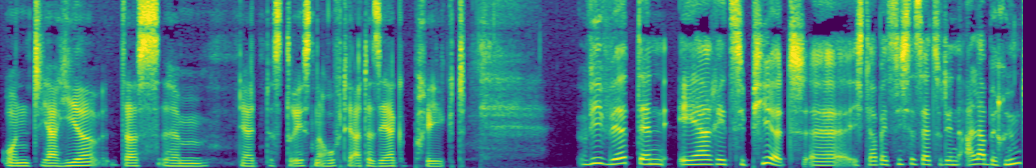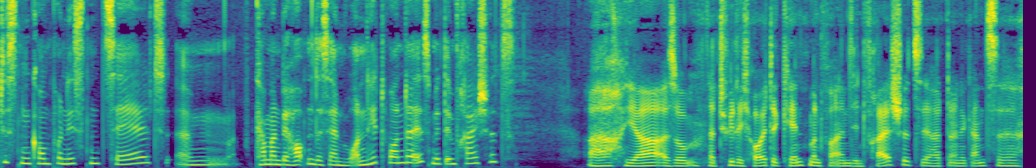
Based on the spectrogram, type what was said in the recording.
und ja hier das, ähm, ja, das Dresdner Hoftheater sehr geprägt. Wie wird denn er rezipiert? Äh, ich glaube jetzt nicht, dass er zu den allerberühmtesten Komponisten zählt. Ähm, kann man behaupten, dass er ein One-Hit-Wonder ist mit dem Freischütz? Ach ja, also natürlich heute kennt man vor allem den Freischütz. Er hat eine ganze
